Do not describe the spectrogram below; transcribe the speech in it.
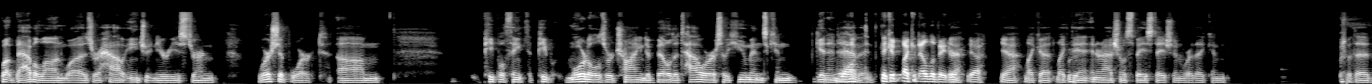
what babylon was or how ancient near eastern worship worked um people think that people mortals were trying to build a tower so humans can get into Walked- heaven They could like an elevator. Yeah. yeah, like a like the International Space Station where they can with a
